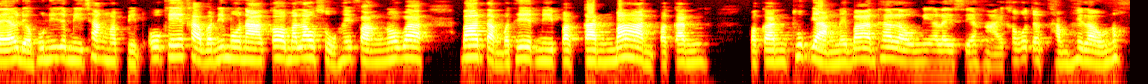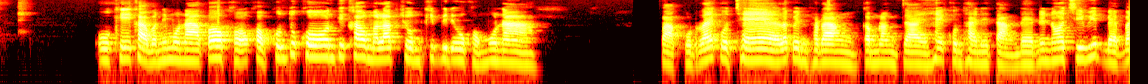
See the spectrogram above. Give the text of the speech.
แล้ว เดี๋ยวพรุ่งนี้จะมีช่างมาปิดโอเคค่ะ วันนี้โมนาก็มาเล่าสู่ให้ฟังเนาะว่าบ้านต่างประเทศมีประกันบ้านประกันประกันทุกอย่างในบ้านถ้าเรามีอะไรเสียหายเขาก็จะทำให้เราเนาะโอเคค่ะ วันนี้โมนาก็ขอขอบคุณทุกคนที่เข้ามารับชมคลิปวิดีโอของโมนา ฝากกดไลค์กดแชร์ และเป็นพลังกำลังใจให้คนไทยในต่างแดนน้อยชีวิตแบบ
